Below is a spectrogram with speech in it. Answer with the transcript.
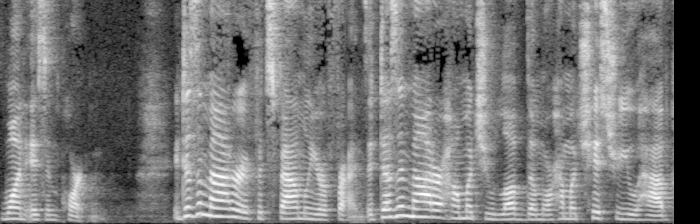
one is important. It doesn't matter if it's family or friends. It doesn't matter how much you love them or how much history you have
